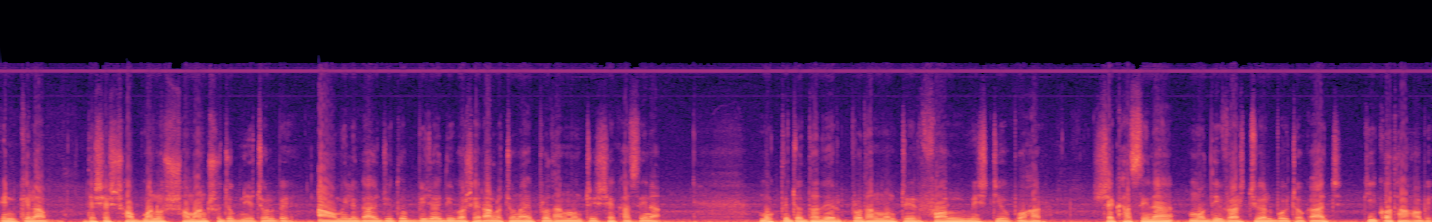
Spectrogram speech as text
ইনকিলাব, দেশের সব মানুষ সমান সুযোগ নিয়ে চলবে। আওয়ামী লীগ আয়োজিত বিজয় দিবসের আলোচনায় প্রধানমন্ত্রী শেখ হাসিনা। মুক্তিযোদ্ধাদের প্রধানমন্ত্রীর ফল মিষ্টি উপহার। শেখ হাসিনা, মোদি ভার্চুয়াল বৈঠক আজ, কি কথা হবে?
